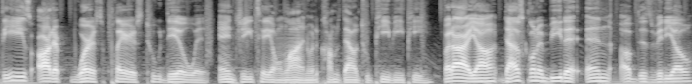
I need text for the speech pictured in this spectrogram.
These are the worst players to deal with in GTA Online when it comes down to PvP. But alright y'all, that's gonna be the end of this video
